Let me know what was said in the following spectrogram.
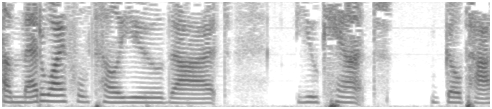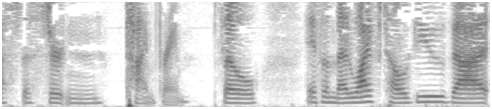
a midwife will tell you that you can't go past a certain time frame. So if a midwife tells you that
